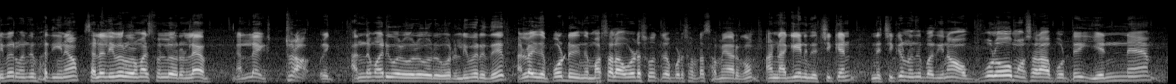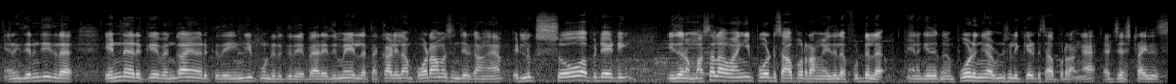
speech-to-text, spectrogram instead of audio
liver வந்து பார்த்தீங்கன்னா சில லிவர் ஒரு மாதிரி ஸ்மெல் வரும்ல. நல்லா எக்ஸ்ட்ரா லைக் அந்த மாதிரி ஒரு ஒரு ஒரு லிவர் இது. நல்லா இதை போட்டு இந்த மசாலாவோட சோத்தில் போட்டு சாப்பிட்டா செமையாக இருக்கும். அண்ட் அகைன் இந்த சிக்கன் இந்த சிக்கன் வந்து பார்த்தீங்கன்னா அவ்வளோ மசாலா போட்டு எண்ணெய் எனக்கு தெரிஞ்சு இதில் எண்ணெய் இருக்குது வெங்காயம் இருக்குது இஞ்சி பூண்டு இருக்குது வேறு எதுவுமே இல்லை. தக்காளிலாம் போடாமல் செஞ்சுருக்காங்க. இட் லுக்ஸ் ஸோ அப்பிடேட்டிங் இதோட மசாலா வாங்கி போட்டு சாப்பிட்றாங்க இதில் ஃபுட்டில் எனக்கு இது கொஞ்சம் போடுங்க அப்படின்னு சொல்லி கேட்டு சாப்பிட்றாங்க. Let just try this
